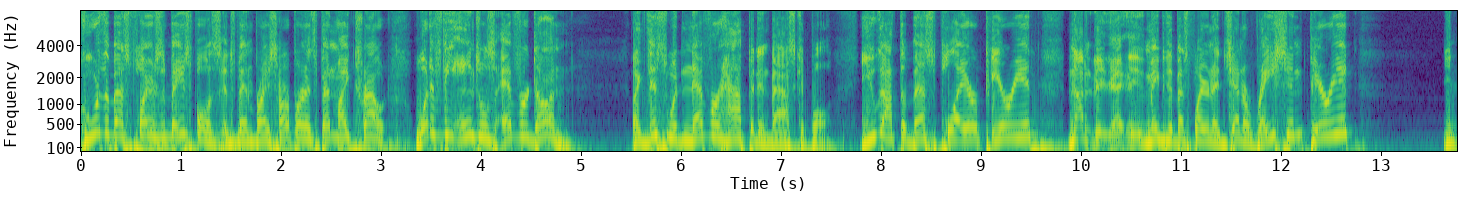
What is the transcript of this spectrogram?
who are the best players in baseball? It's, it's been Bryce Harper and it's been Mike Trout. What have the Angels ever done? Like this would never happen in basketball. You got the best player, period. Not uh, maybe the best player in a generation, period. You,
